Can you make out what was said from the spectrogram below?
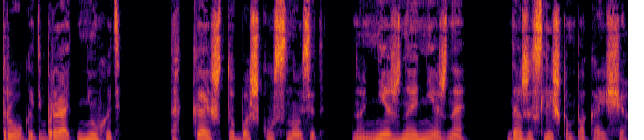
трогать, брать, нюхать. Такая, что башку сносит, но нежная-нежная, даже слишком пока еще.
